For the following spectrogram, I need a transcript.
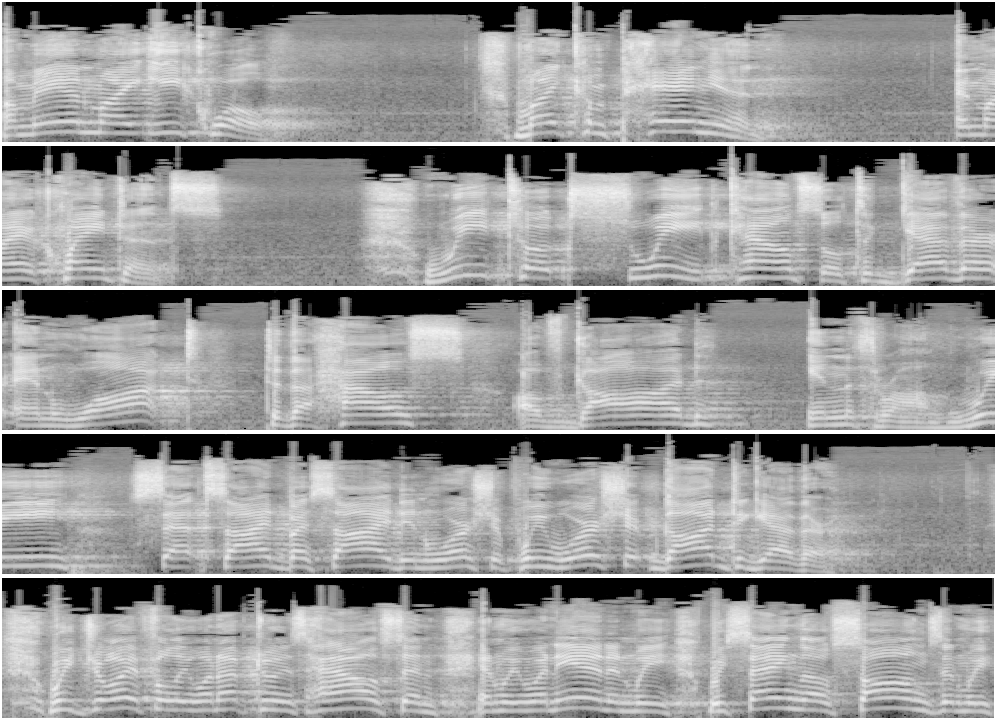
A man my equal, my companion, and my acquaintance. We took sweet counsel together and walked to the house of God in the throng. We sat side by side in worship. We worshiped God together. We joyfully went up to his house and, and we went in and we, we sang those songs and we,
